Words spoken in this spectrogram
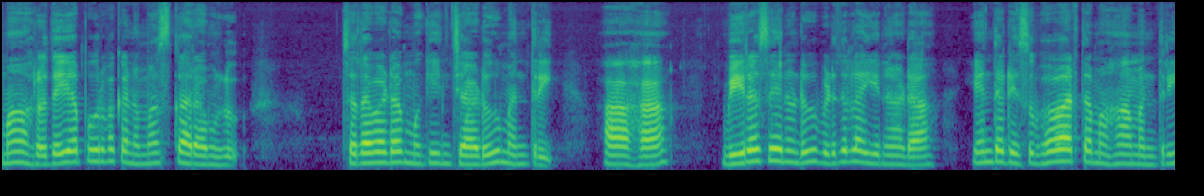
మా హృదయపూర్వక నమస్కారములు. చదవడం ముగించాడు మంత్రి. ఆహా! వీరసేనుడు విడుదలయ్యినాడా? ఎంతటి శుభవార్త మహామంత్రి!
